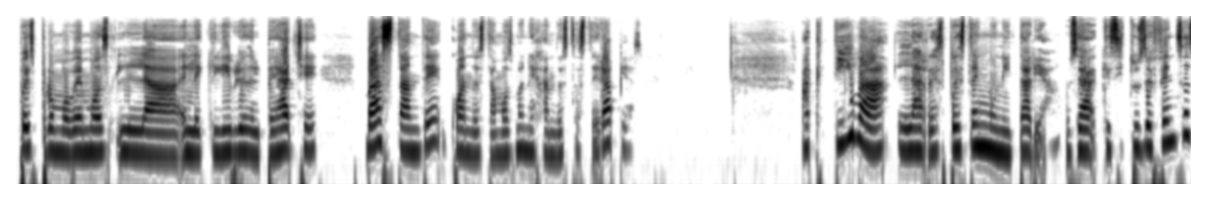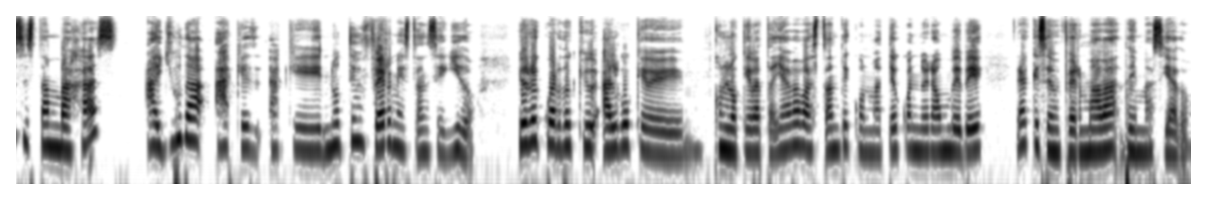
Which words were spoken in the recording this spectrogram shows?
pues promovemos el equilibrio del pH bastante cuando estamos manejando estas terapias activa la respuesta inmunitaria. O sea, que si tus defensas están bajas, ayuda a que, a que no te enfermes tan seguido. Yo recuerdo que algo que con lo que batallaba bastante con Mateo cuando era un bebé era que se enfermaba demasiado.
